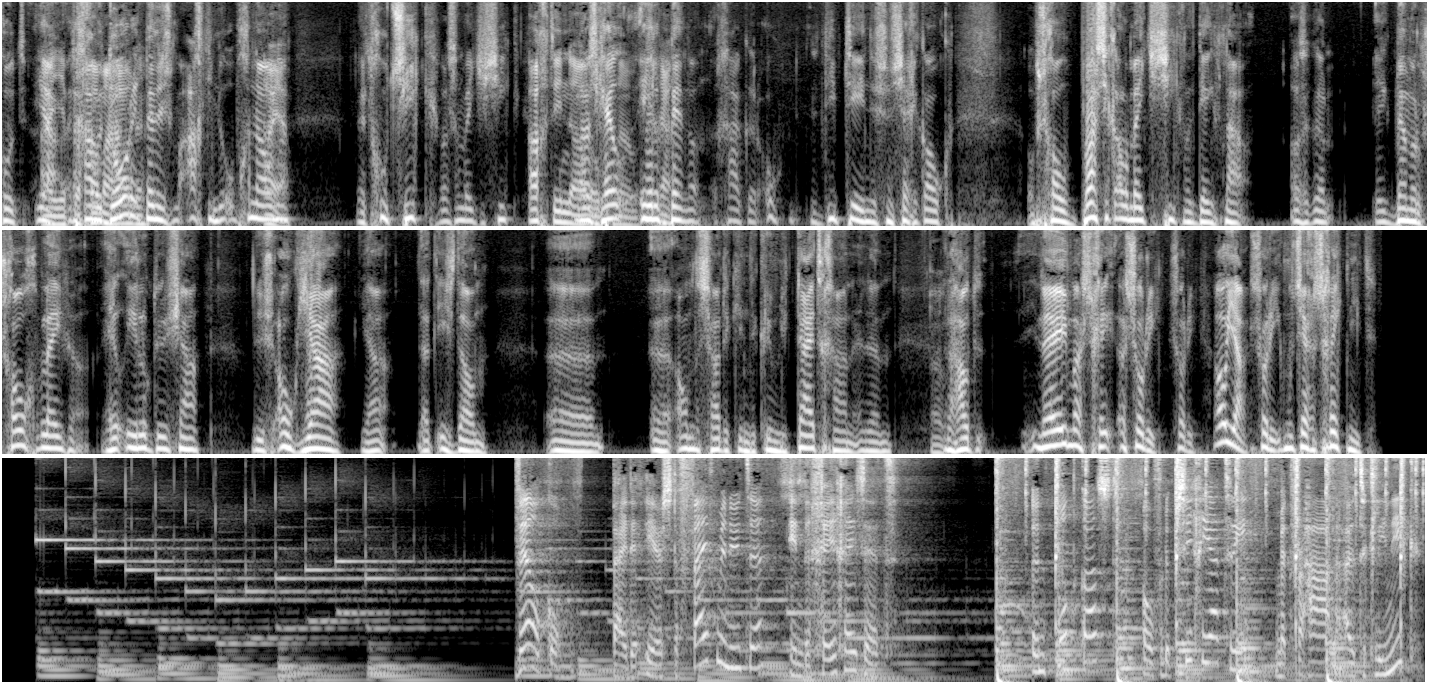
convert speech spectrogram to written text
Goed, ja, dan gaan we door. houden. Ik ben dus mijn achttiende opgenomen. Oh, ja. Werd goed ziek, was een beetje ziek. 18 Maar al als ik heel eerlijk Ja. ben, dan ga ik er ook de diepte in. Dus dan zeg ik ook, op school was ik al een beetje ziek. Want ik denk, nou, als ik dan, ik ben maar op school gebleven. Heel eerlijk dus, ja. Dus ook ja, ja, dat is dan, eh, eh, anders had ik in de criminaliteit gegaan. En dan, Oh. dan houdt het, nee, maar schrik, eh, sorry, sorry. Oh ja, sorry, ik moet zeggen, schrik niet. Welkom bij de eerste 5 minuten in de GGZ. Een podcast over de psychiatrie met verhalen uit de kliniek,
